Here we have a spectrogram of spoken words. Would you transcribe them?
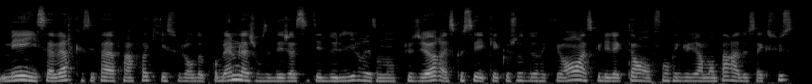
Mais il s'avère que c'est pas la première fois qu'il y a ce genre de problème. Là, je vous ai déjà cité deux livres, ils en ont plusieurs. Est-ce que c'est quelque chose de récurrent? Est-ce que les lecteurs en font régulièrement part à De Saxus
